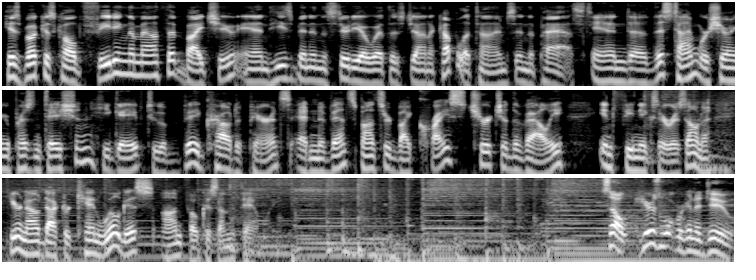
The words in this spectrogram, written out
His book is called Feeding the Mouth That Bites You, and he's been in the studio with us, John, a couple of times in the past. And uh, this time we're sharing a presentation he gave to a big crowd of parents at an event sponsored by Christ Church of the Valley in Phoenix, Arizona. Here now, Dr. Ken Wilgus on Focus on the Family. So here's what we're going to do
